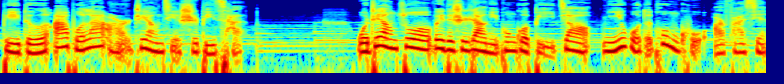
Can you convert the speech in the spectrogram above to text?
彼得·阿伯拉尔这样解释比惨：我这样做为的是让你通过比较你我的痛苦而发现，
